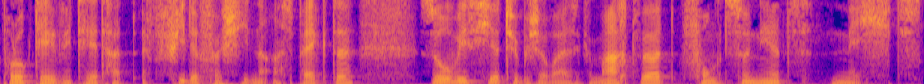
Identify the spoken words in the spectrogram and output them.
Produktivität hat viele verschiedene Aspekte. So wie es hier typischerweise gemacht wird, funktioniert es nicht.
